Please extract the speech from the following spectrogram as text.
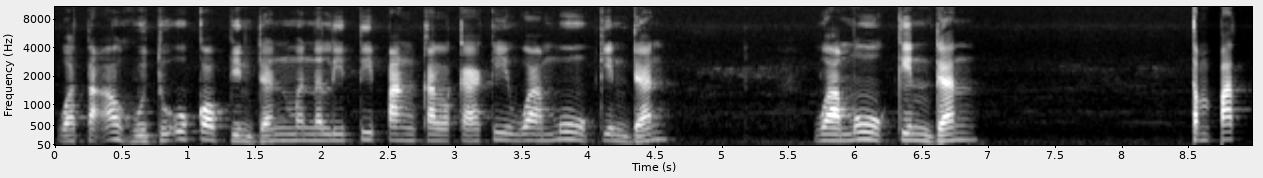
Wa ta'ahudu uqobin dan meneliti pangkal kaki wa mungkin dan wa mungkin dan tempat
